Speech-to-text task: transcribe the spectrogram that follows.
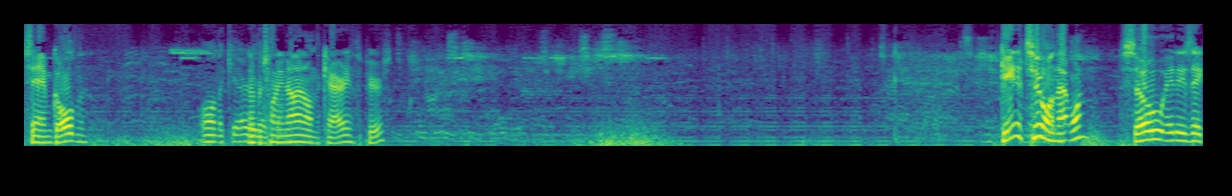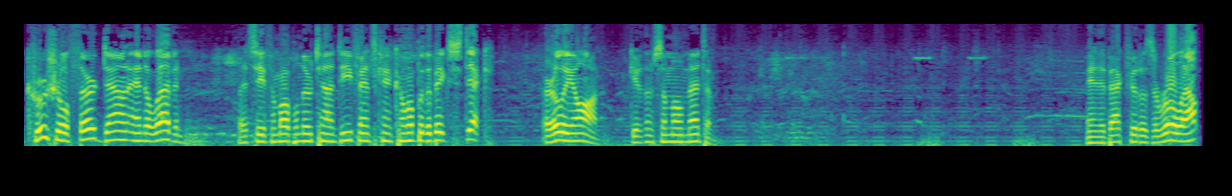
Sam Golden. On the carry. Number 29 on the carry, appears. Gain of two on that one. So it is a crucial third down and 11. Let's see if the Marple Newtown defense can come up with a big stick early on. Give them some momentum. And the backfield is a rollout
